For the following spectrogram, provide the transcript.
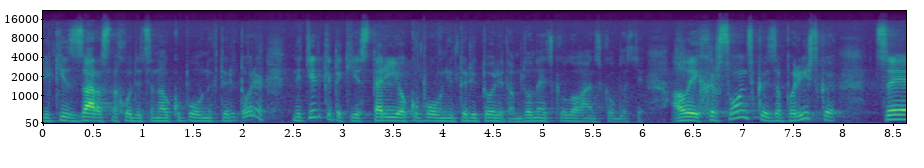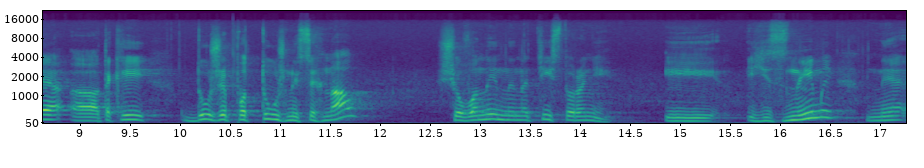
які зараз знаходяться на окупованих територіях, не тільки такі старі окуповані території там Донецької, Луганської області, але й Херсонської, Запорізької. Це е, такий дуже потужний сигнал, що вони не на тій стороні. І, і з ними не,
